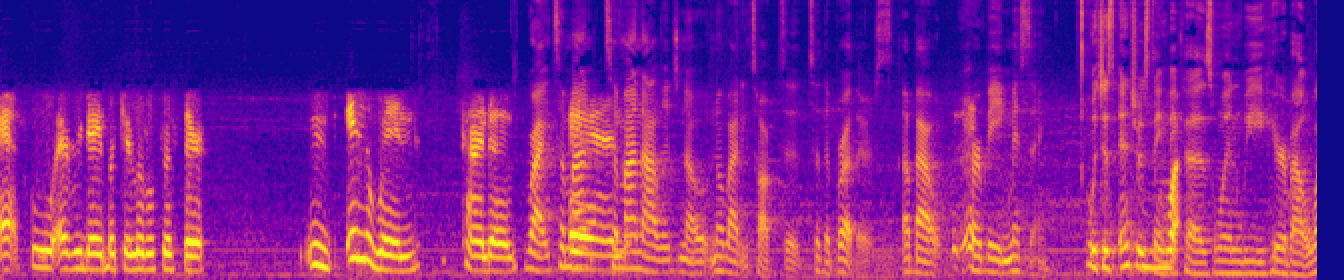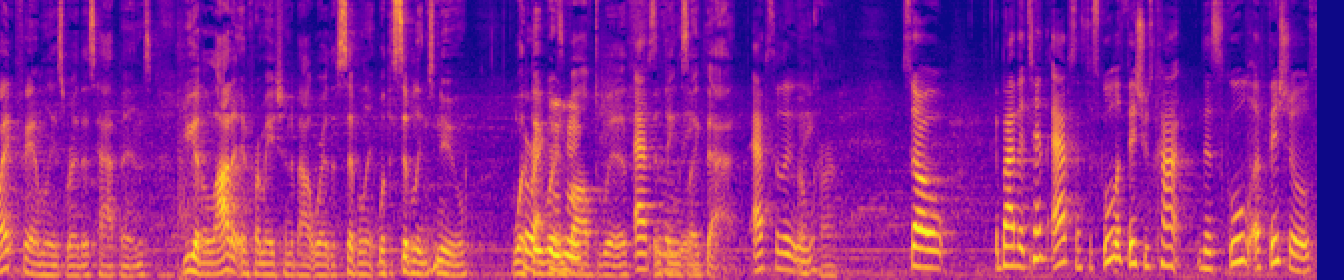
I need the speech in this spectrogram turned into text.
at school every day, but your little sister is in the wind, kind of. Right. To my to my knowledge, no, nobody talked to, to the brothers about her being missing. Which is interesting What- because when we hear about white families where this happens, you get a lot of information about where the sibling, what the siblings knew, what Correct. they were Mhm. involved with, and things like that. Absolutely. Okay. So, by the tenth absence, the school officials con- the school officials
